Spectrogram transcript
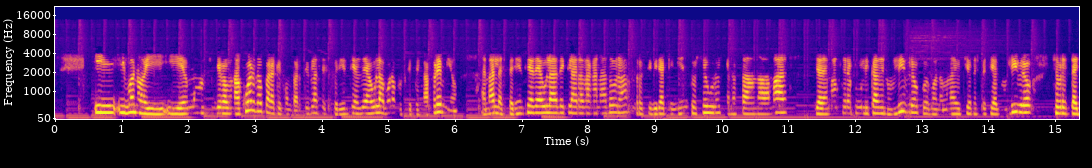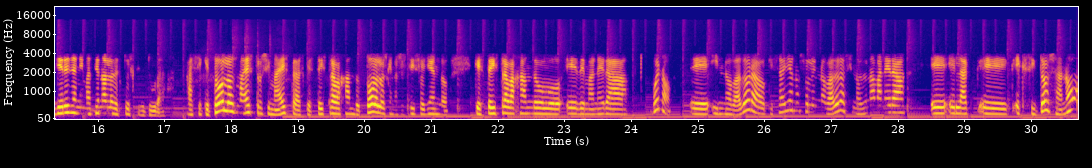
Y, bueno, y, hemos llegado a un acuerdo para que compartir las experiencias de aula, bueno, pues que tenga premio. Además, la experiencia de aula declarada ganadora recibirá 500 euros, que no está nada mal, y además será publicada en un libro, pues bueno, una edición especial de un libro sobre talleres de animación a la lectoescritura. Así que todos los maestros y maestras que estéis trabajando, todos los que nos estéis oyendo, que estéis trabajando eh, de manera, bueno, eh, innovadora o quizá ya no solo innovadora, sino de una manera eh, eh exitosa, ¿no?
